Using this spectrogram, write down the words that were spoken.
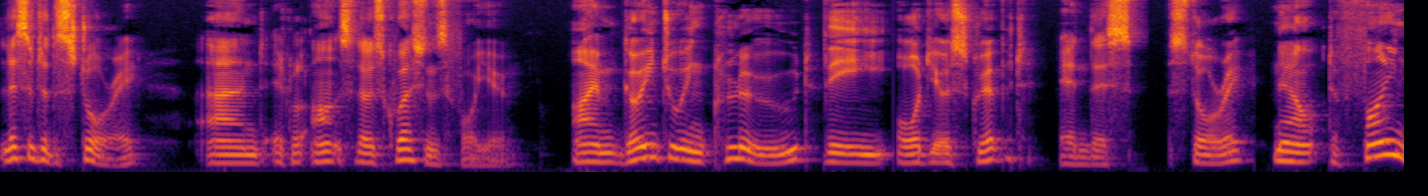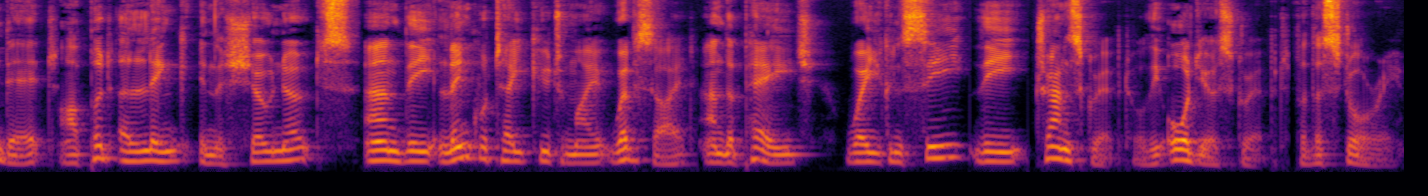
Listen to the story and it will answer those questions for you. I'm going to include the audio script in this story. Now, to find it, I'll put a link in the show notes, and the link will take you to my website and the page where you can see the transcript or the audio script for the story.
